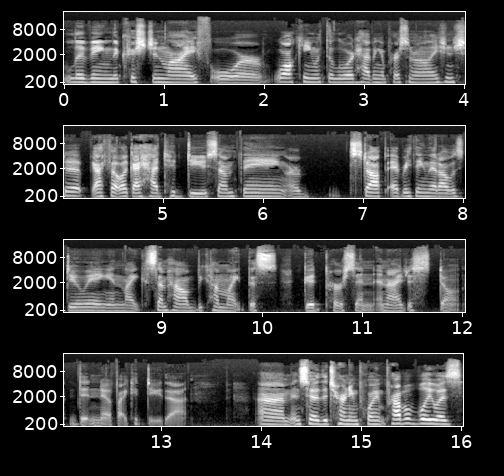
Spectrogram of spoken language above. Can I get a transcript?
living the Christian life or walking with the Lord, having a personal relationship, I felt like I had to do something or stop everything that I was doing and like somehow become like this good person and I just don't didn't know if I could do that. Um, and so the turning point probably was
